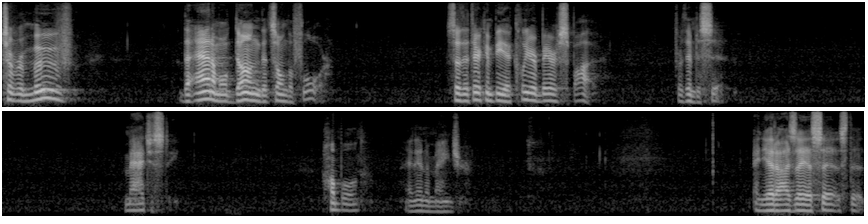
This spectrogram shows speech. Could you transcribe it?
to remove the animal dung that's on the floor so that there can be a clear, bare spot for them to sit. Majesty humbled and in a manger. And yet, Isaiah says that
